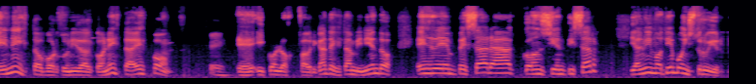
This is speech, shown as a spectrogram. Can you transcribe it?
en esta oportunidad con esta Expo sí. eh, y con los fabricantes que están viniendo es de empezar a concientizar y al mismo tiempo instruir.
